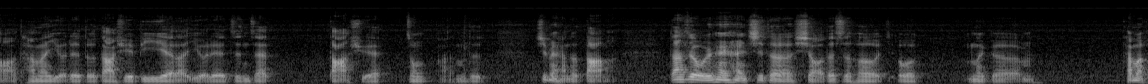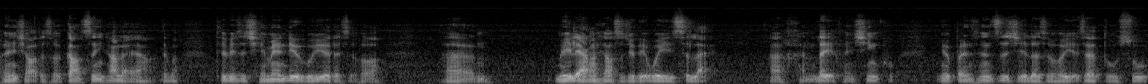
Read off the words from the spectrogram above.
啊，他们有的都大学毕业了，有的正在大学中啊，他们都基本上都大了。但是我仍然记得小的时候，我那个他们很小的时候刚生下来啊，对吧？特别是前面六个月的时候，嗯，每两个小时就得喂一次奶，啊，很累很辛苦，因为本身自己的时候也在读书，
